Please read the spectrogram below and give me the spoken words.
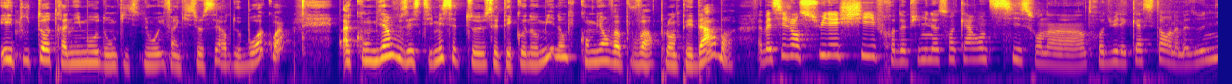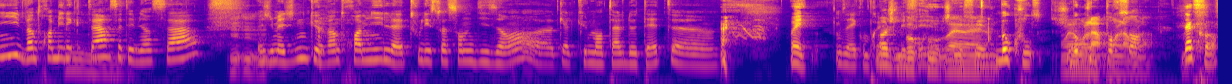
et tout autre animaux donc qui se nourrit, enfin qui se sert de bois, quoi. À combien vous estimez cette, cette économie Donc combien on va pouvoir planter d'arbres? Ah bah, si j'en suis les chiffres, depuis 1946, on a introduit les castors en Amazonie. 23 000 hectares, c'était bien ça. Mm, mm, Bah. J'imagine que 23 000 tous les 70 ans, euh, calcul mental de tête. euh, Oui. Vous avez compris. Moi, je l'ai fait. Beaucoup, je ouais, l'ai ouais. fait. Beaucoup. Ouais, beaucoup de pourcents. D'accord,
